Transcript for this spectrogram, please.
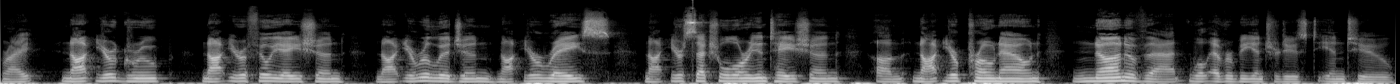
right? Not your group, not your affiliation, not your religion, not your race, not your sexual orientation, um, not your pronoun. None of that will ever be introduced into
